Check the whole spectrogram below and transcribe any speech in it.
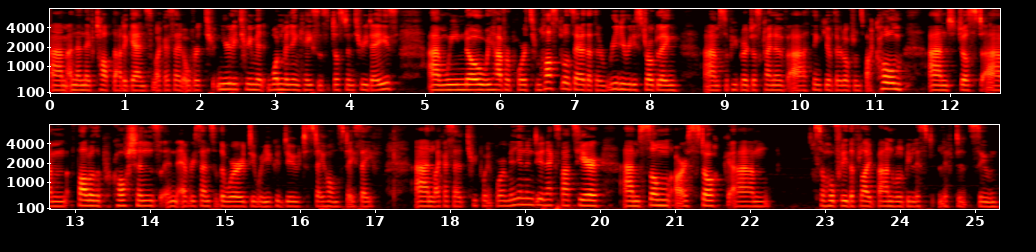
Um, and then they've topped that again. So, like I said, over th- nearly three mi- one million cases just in three days. And um, we know we have reports from hospitals there that they're really, really struggling. Um, so people are just kind of uh, thinking of their loved ones back home and just um, follow the precautions in every sense of the word. Do what you could do to stay home, stay safe. And like I said, 3.4 million Indian expats here. Um, some are stuck. Um, so hopefully the flight ban will be list- lifted soon.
